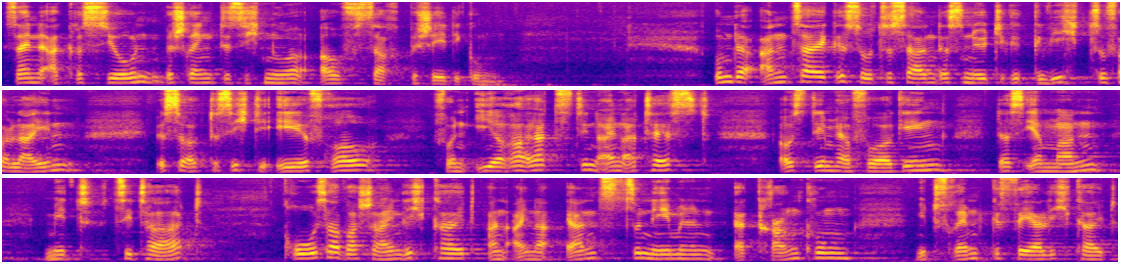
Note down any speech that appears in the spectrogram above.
seine Aggression beschränkte sich nur auf Sachbeschädigung. Um der Anzeige sozusagen das nötige Gewicht zu verleihen, besorgte sich die Ehefrau von ihrer Ärztin ein Attest, aus dem hervorging, dass ihr Mann mit, Zitat, großer Wahrscheinlichkeit an einer ernstzunehmenden Erkrankung mit Fremdgefährlichkeit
